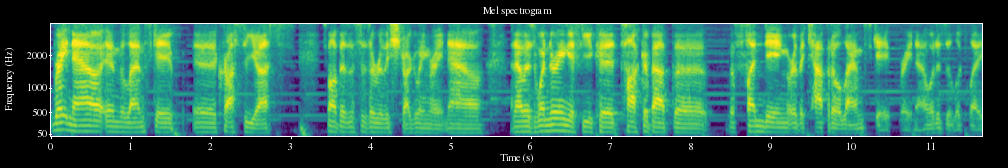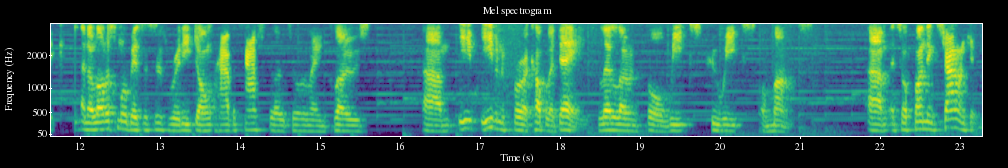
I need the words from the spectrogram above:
Right now, in the landscape uh, across the US, small businesses are really struggling right now. And I was wondering if you could talk about the the funding or the capital landscape right now. What does it look like? And a lot of small businesses really don't have the cash flow to remain closed, um, e even for a couple of days, let alone for weeks, two weeks, or months. Um, and so funding's challenging.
